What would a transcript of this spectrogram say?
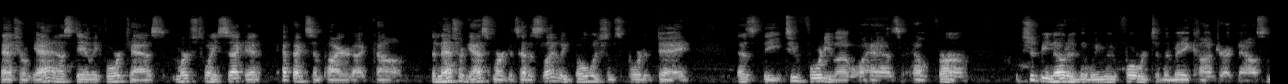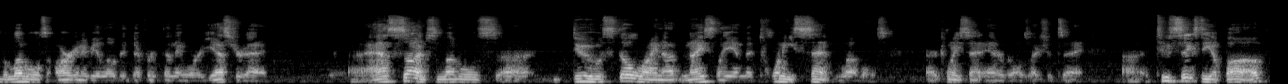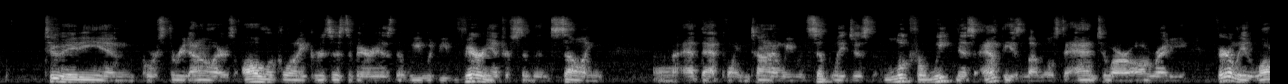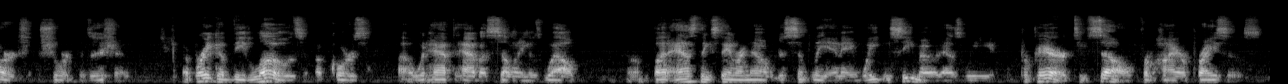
Natural gas daily forecast, March 22nd, FXEmpire.com. The natural gas markets had a slightly bullish and supportive day as the 240 level has held firm. It should be noted that we move forward to the May contract now, so the levels are going to be a little bit different than they were yesterday. Uh, as such, levels uh, do still line up nicely in the 20 cent levels, or 20 cent intervals, I should say. Uh, 260 above 280 and of course $3 all look like resistive areas that we would be very interested in selling uh, at that point in time. We would simply just look for weakness at these levels to add to our already fairly large short position. A break of the lows, of course, uh, would have to have us selling as well. Uh, but as things stand right now, we're just simply in a wait and see mode as we prepare to sell from higher prices.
